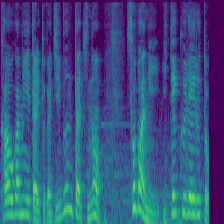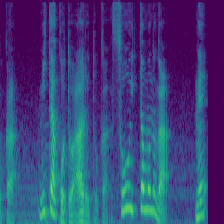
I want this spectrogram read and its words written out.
顔が見えたりとか自分たちのそばにいてくれるとか見たことあるとかそういったものがね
